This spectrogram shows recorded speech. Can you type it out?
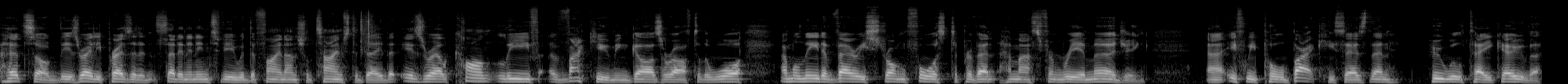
Herzog, the Israeli president, said in an interview with the Financial Times today that Israel can't leave a vacuum in Gaza after the war and will need a very strong force to prevent Hamas from re-emerging. Uh, if we pull back, he says, then who will take over?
